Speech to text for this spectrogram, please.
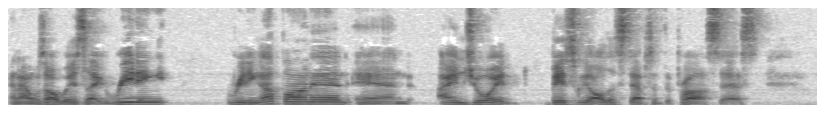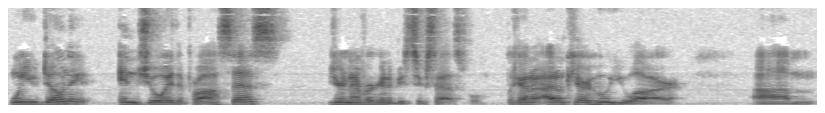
And I was always like reading, reading up on it, and I enjoyed basically all the steps of the process. When you don't enjoy the process, you're never going to be successful. Like I don't, I don't care who you are. Um,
